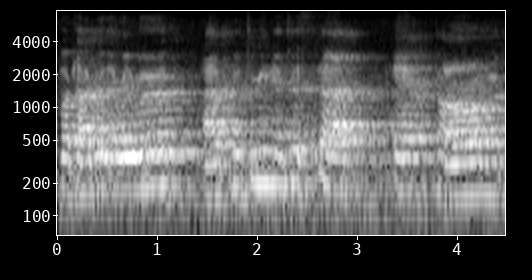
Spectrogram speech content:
Vocabulary words, as Katrina just said, and oh,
